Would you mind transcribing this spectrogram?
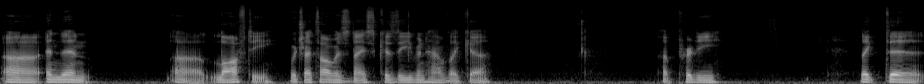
Uh, and then uh, lofty, which I thought was nice because they even have like a a pretty like the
